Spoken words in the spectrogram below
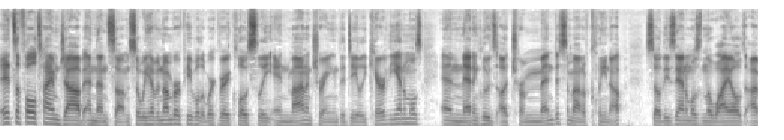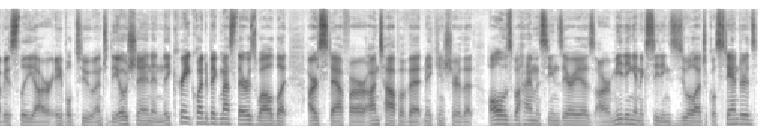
It's a full time job and then some. So we have a number of people that work very closely in monitoring the daily care of the animals, and that includes a tremendous amount of cleanup. So these animals in the wild obviously are able to enter the ocean and they create quite a big mess there as well. But our staff are on top of it, making sure that all those behind the scenes areas are meeting and exceeding zoological standards.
